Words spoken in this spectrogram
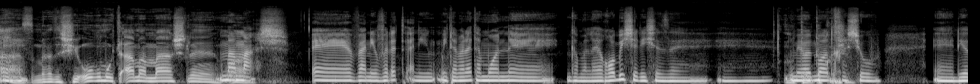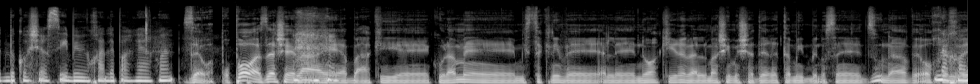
אה. זאת אומרת, זה שיעור מותאם ממש ל... ממש. אה, ואני עובדת, אני מתאמנת המון אה, גם על האירובי שלי, שזה אה, מאוד מאוד. חשוב, להיות בכושר שיא במיוחד לפארק הירקון. זהו, אפרופו, אז זו השאלה אה, הבאה, כי כולם מסתכלים על נועה קירל, על מה שהיא משדרת תמיד בנושא תזונה ואוכל נכון.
